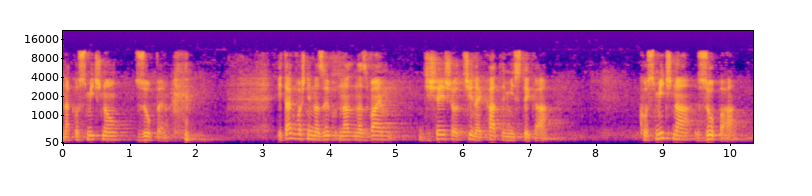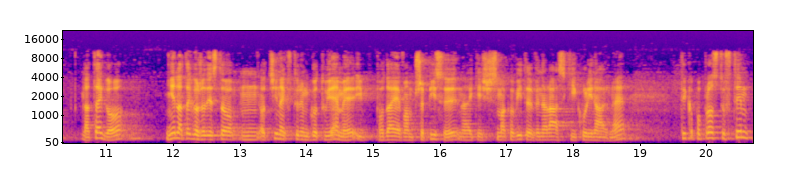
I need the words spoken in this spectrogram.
na kosmiczną zupę. I tak właśnie nazwałem dzisiejszy odcinek Chaty Mistyka kosmiczna zupa, dlatego, nie dlatego, że jest to mm, odcinek, w którym gotujemy i podaję Wam przepisy na jakieś smakowite wynalazki kulinarne, tylko po prostu w tym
